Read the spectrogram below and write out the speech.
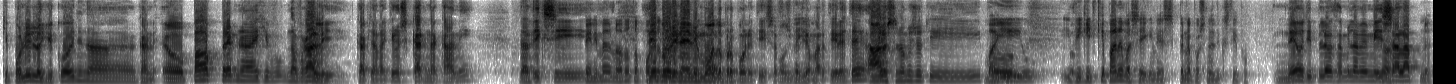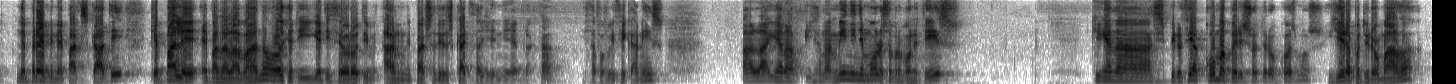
Και πολύ λογικό είναι να κάνει. Ο ΠΑΟΚ πρέπει να, έχει, να βγάλει κάποια ανακοίνωση, κάτι να κάνει, να δείξει. Περιμένω να δω το Δεν μπορεί να είναι μόνο προπονητής αυτός που διαμαρτύρεται. Άλλωστε νομίζω ότι. Μα η, η διοικητική επανέμβαση έγινε πριν από συνέντευξη τύπου. Ναι, ότι πλέον θα μιλάμε εμείς, αλλά ναι. ναι. πρέπει να υπάρξει κάτι. Και πάλι επαναλαμβάνω, όχι ότι γιατί θεωρώ ότι αν υπάρξει αντίθεση κάτι θα γίνει έμπρακτα ή θα φοβηθεί κανείς, αλλά για να, για να μην είναι μόνο στο προπονητής και για να συσπηρωθεί ακόμα περισσότερο ο κόσμος γύρω από την ομάδα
